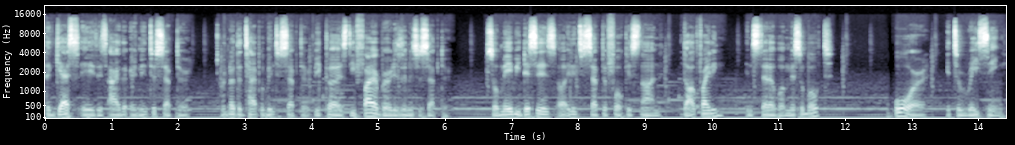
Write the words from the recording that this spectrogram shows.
the guess is it's either an interceptor or another type of interceptor because the Firebird is an interceptor. So maybe this is uh, an interceptor focused on dogfighting instead of a missile boat, or it's a racing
